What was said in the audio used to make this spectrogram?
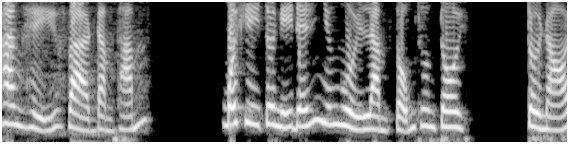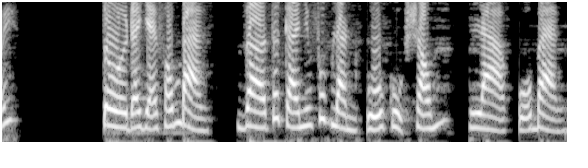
hoan hỷ và đầm thắm. Mỗi khi tôi nghĩ đến những người làm tổn thương tôi, tôi nói, tôi đã giải phóng bạn và tất cả những phúc lành của cuộc sống là của bạn.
